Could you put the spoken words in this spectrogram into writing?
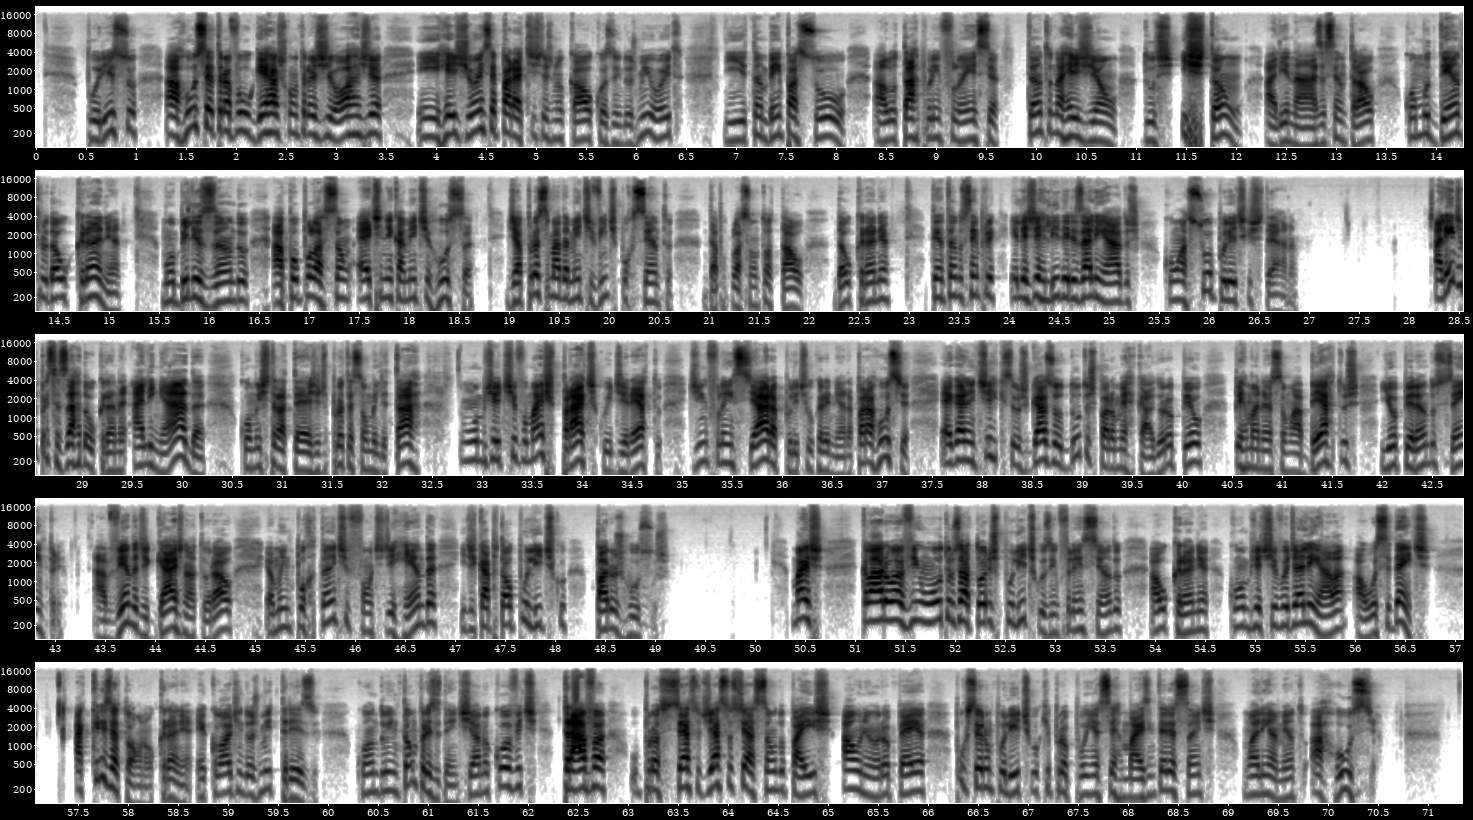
Por isso, a Rússia travou guerras contra a Geórgia em regiões separatistas no Cáucaso em 2008 e também passou a lutar por influência tanto na região dos Estão, ali na Ásia Central, como dentro da Ucrânia, mobilizando a população etnicamente russa, de aproximadamente 20% da população total da Ucrânia, tentando sempre eleger líderes alinhados com a sua política externa. Além de precisar da Ucrânia alinhada como estratégia de proteção militar, um objetivo mais prático e direto de influenciar a política ucraniana para a Rússia é garantir que seus gasodutos para o mercado europeu permaneçam abertos e operando sempre. A venda de gás natural é uma importante fonte de renda e de capital político para os russos. Mas, claro, haviam outros atores políticos influenciando a Ucrânia com o objetivo de alinhá-la ao Ocidente. A crise atual na Ucrânia eclode em 2013, quando o então presidente Yanukovych trava o processo de associação do país à União Europeia por ser um político que propunha ser mais interessante um alinhamento à Rússia.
